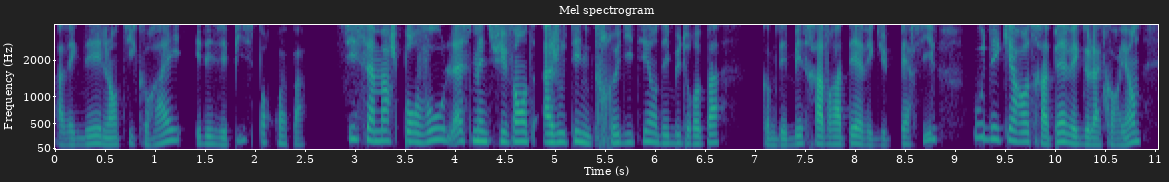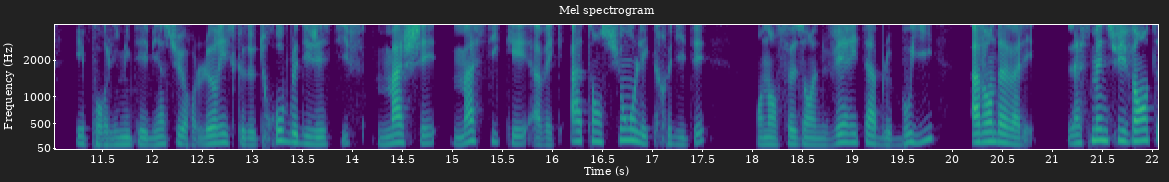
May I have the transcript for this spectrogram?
avec des lentilles corail et des épices, pourquoi pas. Si ça marche pour vous, la semaine suivante, ajoutez une crudité en début de repas, comme des betteraves râpées avec du persil ou des carottes râpées avec de la coriandre. Et pour limiter bien sûr le risque de troubles digestifs, mâchez, mastiquez avec attention les crudités en en faisant une véritable bouillie avant d'avaler. La semaine suivante,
